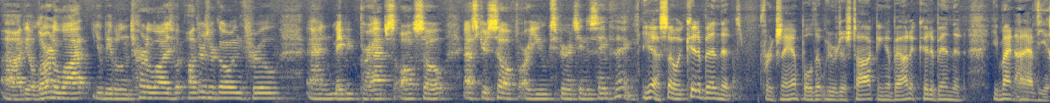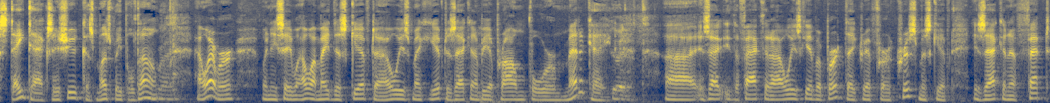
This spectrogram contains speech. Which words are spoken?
Uh, you'll learn a lot. You'll be able to internalize what others are going through, and maybe perhaps also ask yourself, are you experiencing the same thing? Yeah, so it could have been that, for example, that we were just talking about, it could have been that you might not have the estate tax issue because most people don't. Right. However, when you say, well, I made this gift, I always make a gift, is that going to be a problem for Medicaid? Good. Uh, is that the fact that I always give a birthday gift or a Christmas gift? Is that going to affect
